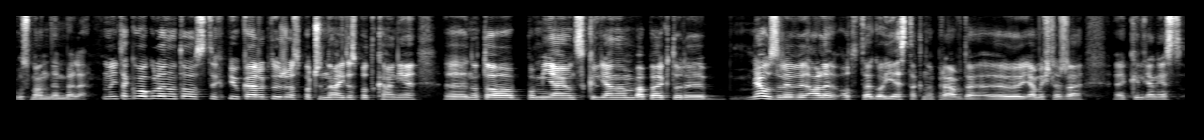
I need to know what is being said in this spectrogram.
Usman Dembele. No i tak w ogóle, no to z tych piłkarzy, którzy rozpoczynali to spotkanie, no to pomijając Kyliana Mbappé, który miał zrywy, ale od tego jest tak naprawdę. Ja myślę, że Kylian jest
